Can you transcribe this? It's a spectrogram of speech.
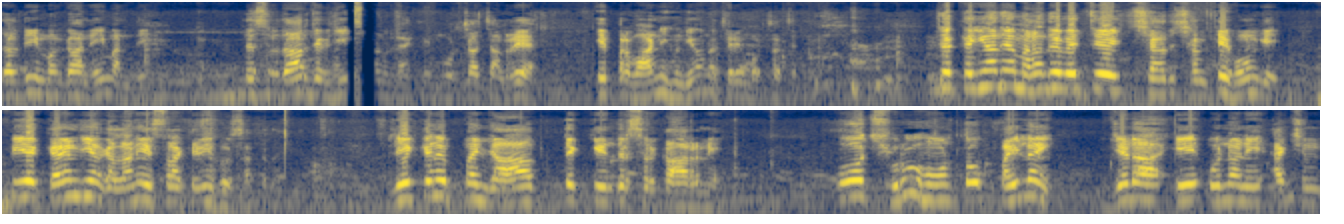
ਜਲਦੀ ਮੰਗਾਂ ਨਹੀਂ ਮੰਨਦੀ ਤੇ ਸਰਦਾਰ ਜਗਜੀਤ ਸਿੰਘ ਨੂੰ ਲੈ ਕੇ ਮੋਰਚਾ ਚੱਲ ਰਿਹਾ ਇਹ ਪ੍ਰਵਾਨ ਨਹੀਂ ਹੁੰਦੀਆਂ, ਉਹਨਾਂ ਚਿਰੇ ਮੋਰਚਾ ਚੱਲੇ ਤੇ ਕਈਆਂ ਦੇ ਮਨਾਂ ਦੇ ਵਿੱਚ ਸ਼ਾਇਦ ਸ਼ੰਕੇ ਹੋਣਗੇ ਵੀ ਇਹ ਕਹਿਣ ਦੀਆਂ ਗੱਲਾਂ ਨੇ ਇਸ ਤਰ੍ਹਾਂ ਕਿਵੇਂ ਹੋ ਸਕਦਾ ਲੇਕਿਨ ਪੰਜਾਬ ਤੇ ਕੇਂਦਰ ਸਰਕਾਰ ਨੇ ਉਹ ਸ਼ੁਰੂ ਹੋਣ ਤੋਂ ਪਹਿਲਾਂ ਹੀ ਜਿਹੜਾ ਇਹ ਉਹਨਾਂ ਨੇ ਐਕਸ਼ਨ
